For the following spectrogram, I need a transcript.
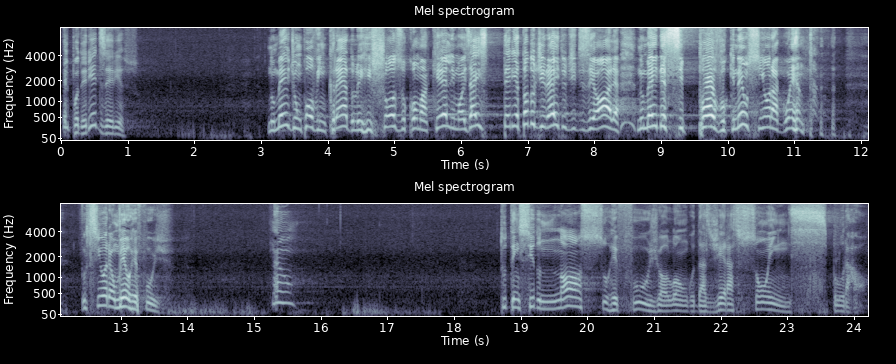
Ele poderia dizer isso no meio de um povo incrédulo e rixoso como aquele, Moisés teria todo o direito de dizer: Olha, no meio desse povo que nem o Senhor aguenta, O Senhor é o meu refúgio. Não. Tu tens sido nosso refúgio ao longo das gerações, plural.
